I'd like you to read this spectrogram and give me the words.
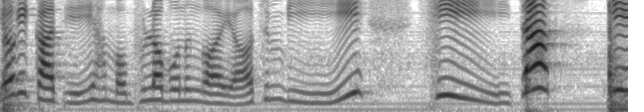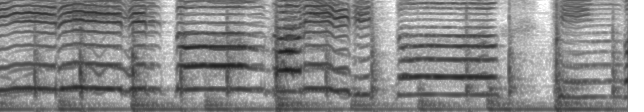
여기까지 한번 불러보는 거예요. 준비 시작. 이리 뒤뚱 저리 뒤뚱 징검다리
